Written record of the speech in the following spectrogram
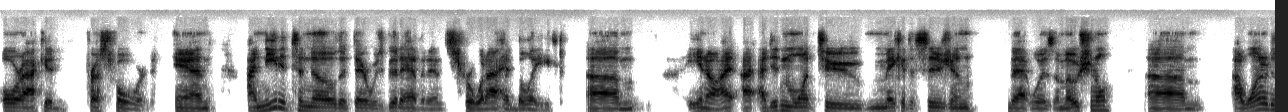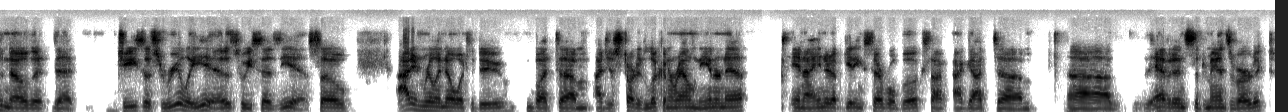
or I could press forward. And I needed to know that there was good evidence for what I had believed. Um, you know, I, I didn't want to make a decision that was emotional. Um, I wanted to know that that Jesus really is who he says he is. So I didn't really know what to do, but um, I just started looking around the internet and I ended up getting several books. I, I got um, uh, The Evidence That Demands a Verdict,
